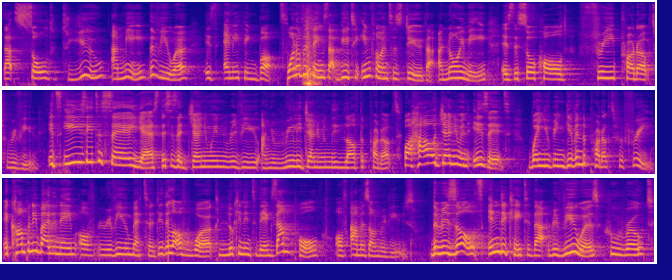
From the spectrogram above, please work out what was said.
that's sold to you and me, the viewer, is anything but. One of the things that beauty influencers do that annoy me is the so-called free product review. It's easy to say, yes, this is a genuine review and you really genuinely love the product, but how genuine is it when you've been given the product for free? A company by the name of Review Meta did a lot of work looking into the example of Amazon reviews. The results indicated that reviewers who wrote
